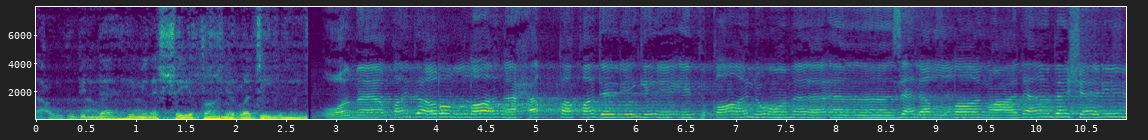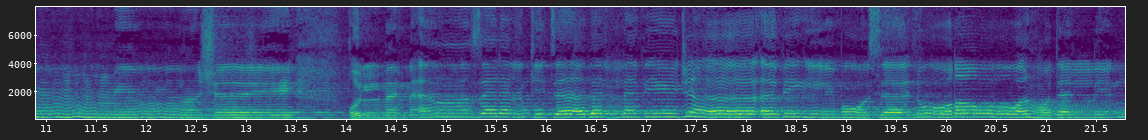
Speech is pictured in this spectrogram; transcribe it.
أعوذ بالله من الشيطان الرجيم. وما قدر الله حق قدره إذ قالوا ما أنزل الله على بشر من شيء. قل من أنزل الكتاب الذي جاء به موسى نورا وهدى للناس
